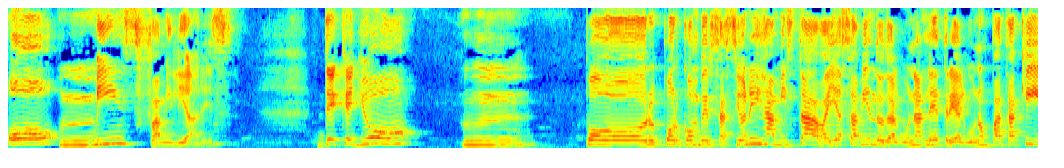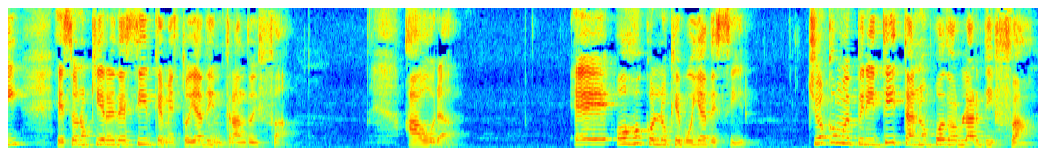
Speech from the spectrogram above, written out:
o mis familiares. De que yo mm, por, por, conversaciones y amistad vaya sabiendo de algunas letras y algunos pataquí, eso no quiere decir que me estoy adentrando fa. Ahora, eh, ojo con lo que voy a decir. Yo como espiritista no puedo hablar de Ifá.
